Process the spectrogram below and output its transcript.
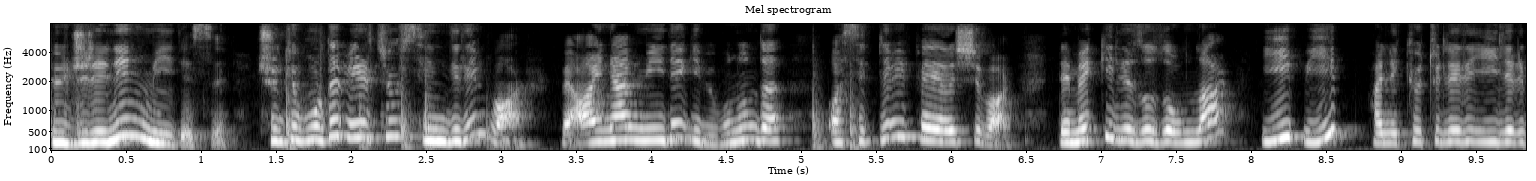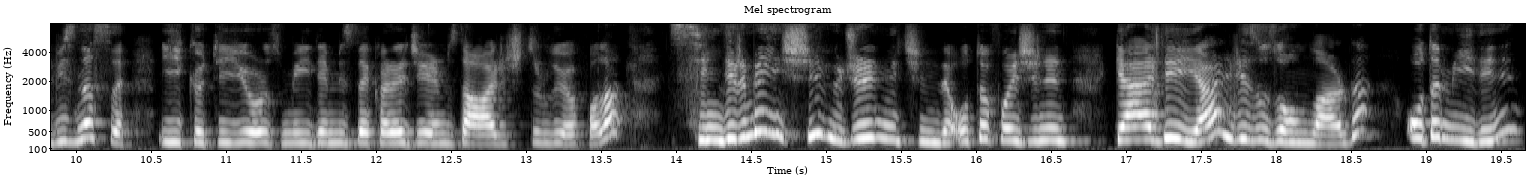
Hücrenin midesi. Çünkü burada bir tür sindirim var ve aynen mide gibi bunun da asitli bir pH'i var. Demek ki lizozomlar yiyip yiyip hani kötüleri iyileri biz nasıl iyi kötü yiyoruz midemizde karaciğerimizde ayrıştırılıyor falan. Sindirme işi hücrenin içinde otofajinin geldiği yer lizozomlarda o da midenin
